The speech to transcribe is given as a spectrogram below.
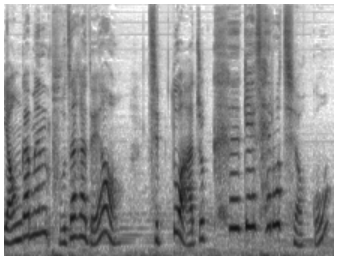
영감은 부자가 되어 집도 아주 크게 새로 지었고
